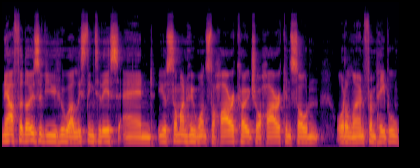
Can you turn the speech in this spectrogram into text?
Now, for those of you who are listening to this and you're someone who wants to hire a coach or hire a consultant or to learn from people,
